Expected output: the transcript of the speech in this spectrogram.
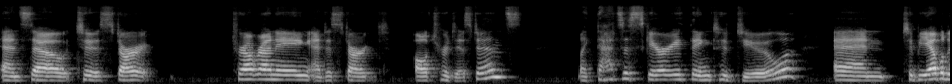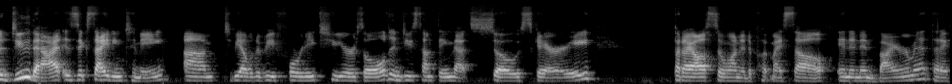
And so to start trail running and to start ultra distance, like that's a scary thing to do and to be able to do that is exciting to me. Um, to be able to be 42 years old and do something that's so scary. But I also wanted to put myself in an environment that I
